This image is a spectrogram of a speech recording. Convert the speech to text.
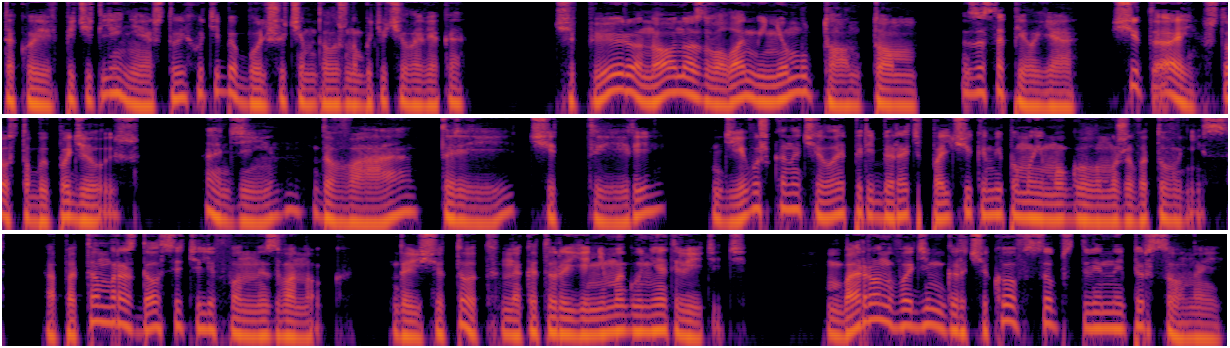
Такое впечатление, что их у тебя больше, чем должно быть у человека». «Теперь она назвала меня мутантом», — засопел я. «Считай, что с тобой поделаешь». «Один, два, три, четыре...» Девушка начала перебирать пальчиками по моему голому животу вниз. А потом раздался телефонный звонок. Да еще тот, на который я не могу не ответить. Барон Вадим Горчаков собственной персоной,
